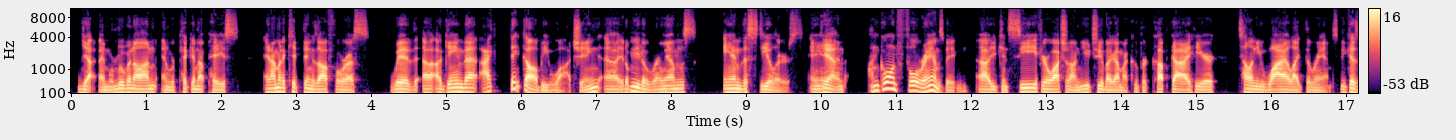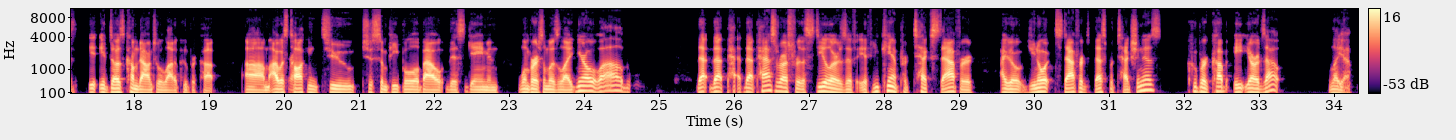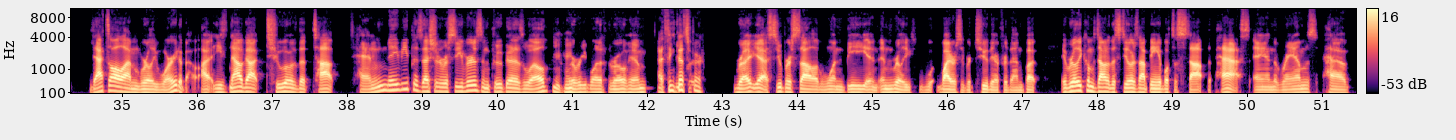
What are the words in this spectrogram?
Yeah, and we're moving on, and we're picking up pace. And I'm going to kick things off for us with uh, a game that I think I'll be watching. Uh, it'll be mm. the Rams and the Steelers. And yeah. I'm going full Rams, baby. Uh, you can see if you're watching on YouTube, I got my Cooper Kupp guy here telling you why I like the Rams because it, it does come down to a lot of Cooper Kupp. Um, I was right. talking to to some people about this game, and one person was like, you know, well, that that that pass rush for the Steelers, if if you can't protect Stafford, I go, do you know what Stafford's best protection is? Cooper Kupp eight yards out. Like yeah. That's all I'm really worried about. I, he's now got two of the top 10 maybe possession receivers and Puka as well, mm-hmm. wherever you want to throw him. I think super, that's fair. Right. Yeah. Super solid 1B and, and really wide receiver two there for them. But it really comes down to the Steelers not being able to stop the pass. And the Rams have,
